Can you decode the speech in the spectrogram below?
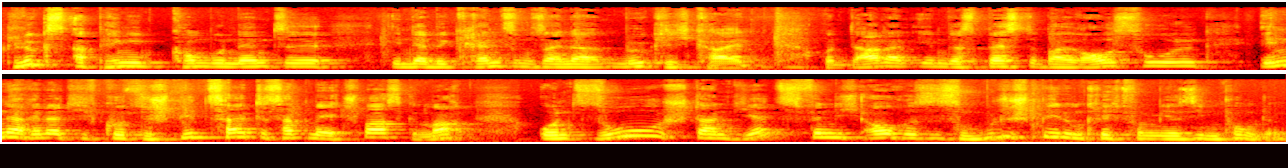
glücksabhängige Komponente in der Begrenzung seiner Möglichkeiten. Und da dann eben das Beste bei rausholen in einer relativ kurzen Spielzeit, das hat mir echt Spaß gemacht. Und so stand jetzt, finde ich auch, es ist ein gutes Spiel und kriegt von mir sieben Punkte.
